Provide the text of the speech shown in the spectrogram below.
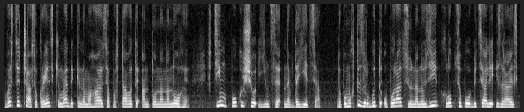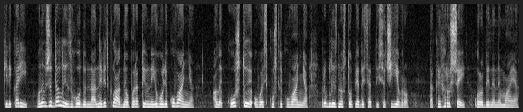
Весь цей час українські медики намагаються поставити Антона на ноги. Втім, поки що їм це не вдається. Допомогти зробити операцію на нозі хлопцю пообіцяли ізраїльські лікарі. Вони вже дали згоду на невідкладне оперативне його лікування, але коштує увесь курс лікування приблизно 150 тисяч євро. Таких грошей у родини немає.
